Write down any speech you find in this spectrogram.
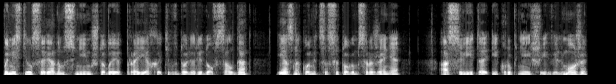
поместился рядом с ним, чтобы проехать вдоль рядов солдат и ознакомиться с итогом сражения, а свита и крупнейшие вельможи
